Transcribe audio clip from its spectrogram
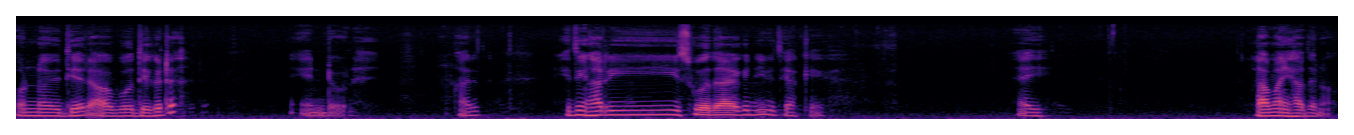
ඔන්න විදියට අවබෝධයකට එන්ඩෝනෑ හරි. ඉතින් හරි සුවදායක ජීවිතයක් එක ඇයි? ළමයි හදනවා.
